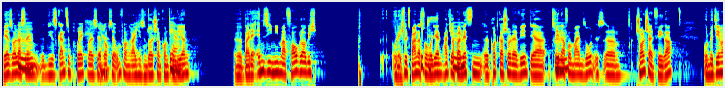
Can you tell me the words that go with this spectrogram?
wer soll das mhm. denn, dieses ganze Projekt, weil es ja, ja, doch sehr umfangreich ist, in Deutschland kontrollieren. Ja. Äh, bei der MSI MIMA V, glaube ich, oder ich will es mal anders Gibt formulieren, es? hatte ich auch mhm. beim letzten äh, Podcast schon erwähnt, der Trainer mhm. von meinem Sohn ist äh, Schornsteinfeger. Und mit dem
